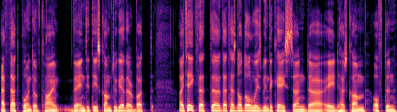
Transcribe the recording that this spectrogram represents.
at that point of time the entities come together. But I take that uh, that has not always been the case, and uh, aid has come often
